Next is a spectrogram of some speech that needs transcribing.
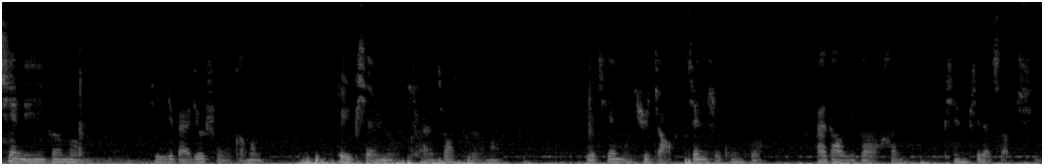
千零一个梦，第一百六十五个梦，被骗入传销组的梦。有天我去找兼职工作，来到一个很偏僻的小区，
